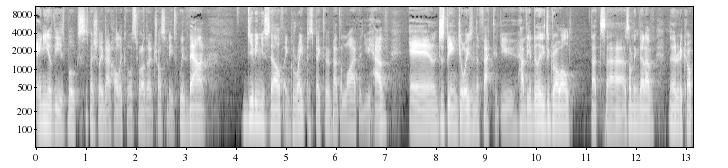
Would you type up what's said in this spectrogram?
any of these books, especially about Holocaust or other atrocities, without giving yourself a great perspective about the life that you have and just being joyous in the fact that you have the ability to grow old. That's uh, something that I've noted across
